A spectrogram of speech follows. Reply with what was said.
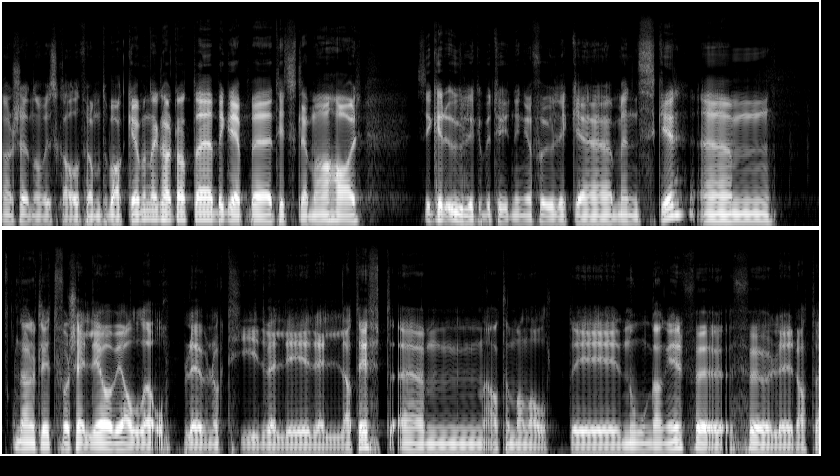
Kanskje når vi skal fram og tilbake. Men det er klart at eh, begrepet tidsklemma har sikkert ulike betydninger for ulike mennesker. Det er nok litt forskjellig, og vi alle opplever nok tid veldig relativt. At man alltid, noen ganger, føler at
